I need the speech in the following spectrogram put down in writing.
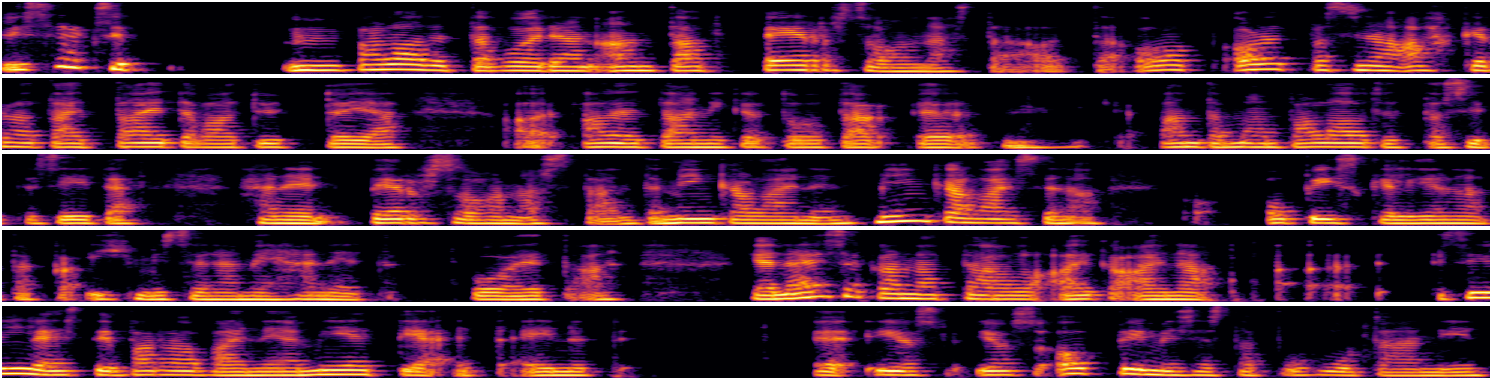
Lisäksi mm, palautetta voidaan antaa persoonasta, että oletpa sinä ahkera tai taitava tyttö ja aletaan niin tuota, antamaan palautetta sitten siitä hänen persoonastaan, että minkälainen, minkälaisena opiskelijana tai ihmisenä me hänet koetaan. Ja näissä kannattaa olla aika aina silleesti varovainen ja miettiä, että ei nyt jos, jos oppimisesta puhutaan, niin,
